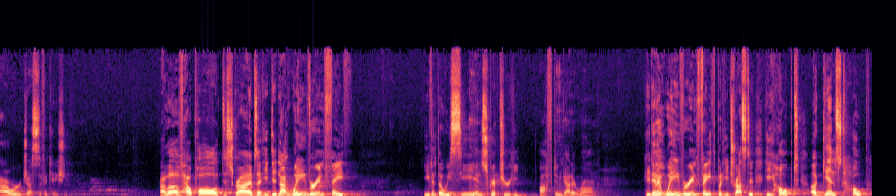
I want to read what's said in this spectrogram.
our justification. I love how Paul describes that he did not waver in faith, even though we see in Scripture he often got it wrong. He didn't waver in faith, but he trusted, he hoped against hope.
